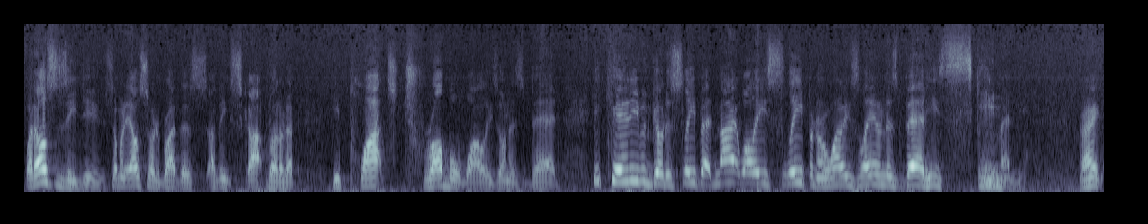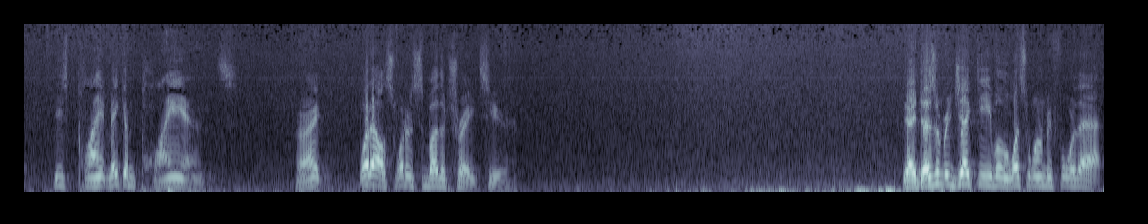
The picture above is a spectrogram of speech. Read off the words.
What else does he do? Somebody else sort of brought this, I think Scott brought it up. He plots trouble while he's on his bed. He can't even go to sleep at night while he's sleeping or while he's laying on his bed. He's scheming, right? He's plan- making plans, all right? What else? What are some other traits here? Yeah, he doesn't reject evil. And what's the one before that?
